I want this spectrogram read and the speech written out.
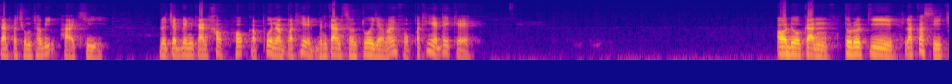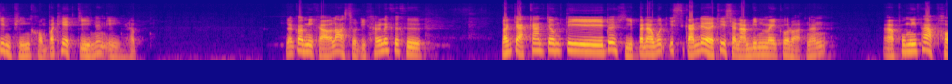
การประชุมทวิภาคี โดยจะเป็นการเข้าพบกับผู้นำประเทศเป็นการส่วนตัวอย่างน้อย 6 ประเทศได้แก่ ออโดกันตุรกีแล้วก็สีจิ้นผิงของประเทศจีนนั่นเองครับ แล้วก็มีข่าวล่าสุดอีกครั้งนั่นก็คือ หลังจากการโจมตีด้วยขีปนาวุธอิสกันเดอร์ที่สนามบินไมโกรอดนั้นภูมิภาคพอ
